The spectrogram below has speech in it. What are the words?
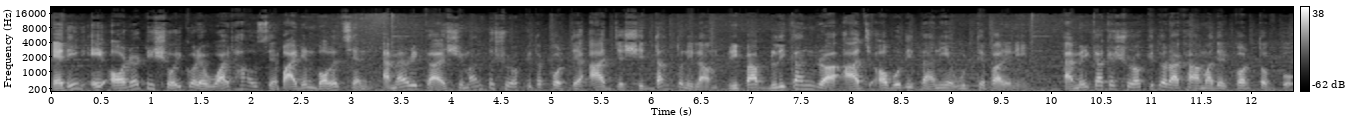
এদিন এই অর্ডারটি সই করে হোয়াইট হাউসে বাইডেন বলেছেন, আমেরিকায় সীমান্ত সুরক্ষিত করতে আজ যে সিদ্ধান্ত নিলাম, রিপাবলিকানরা আজ অবধি তা নিয়ে উঠতে পারেনি। আমেরিকাকে সুরক্ষিত রাখা আমাদের কর্তব্য।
